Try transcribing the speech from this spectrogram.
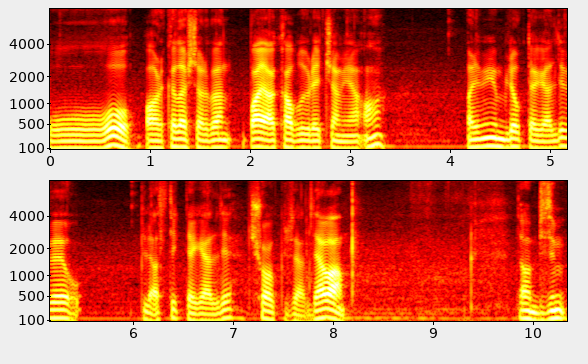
Oo arkadaşlar ben bayağı kablo üreteceğim ya. Aha. Alüminyum blok da geldi ve plastik de geldi. Çok güzel. Devam. Tamam bizim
